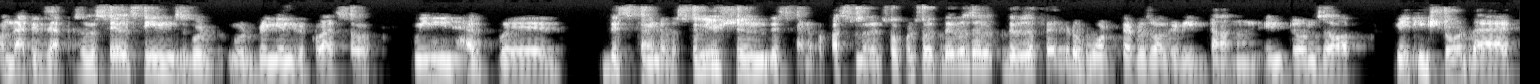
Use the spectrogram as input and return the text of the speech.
on that example. So the sales teams would, would bring in requests. So we need help with this kind of a solution, this kind of a customer and so forth. So there was a, there was a fair bit of work that was already done in terms of making sure that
